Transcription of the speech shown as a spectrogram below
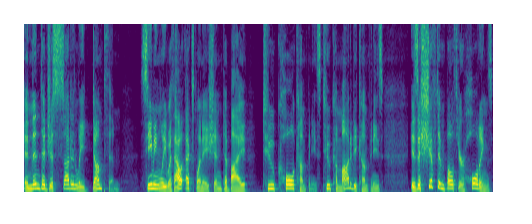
and then to just suddenly dump them, seemingly without explanation, to buy two coal companies, two commodity companies, is a shift in both your holdings,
